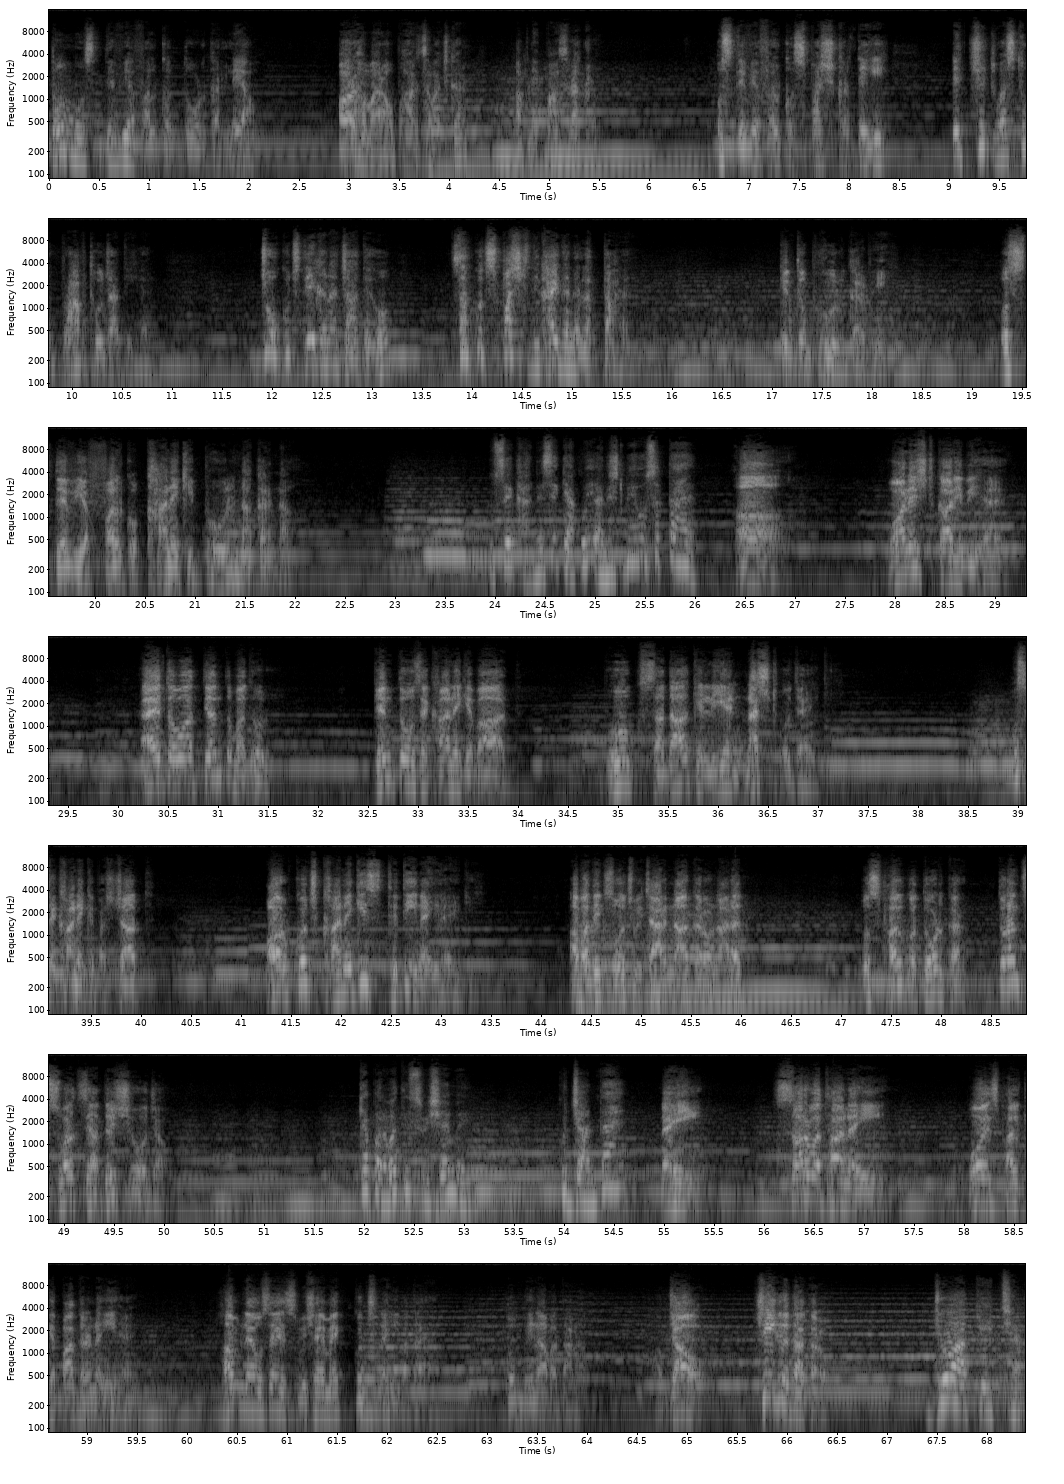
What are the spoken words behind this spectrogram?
तुम उस दिव्य फल को तोड़कर ले आओ और हमारा उपहार समझकर अपने पास रख लो। उस दिव्य फल को स्पर्श करते ही इच्छित वस्तु प्राप्त हो जाती है। जो कुछ देखना चाहते हो सब कुछ स्पष्ट दिखाई देने लगता है। किंतु भूल कर भी उस दिव्य फल को खाने की भूल न करना। उसे खाने से क्या कोई अनिष्ट भी हो सकता है? हाँ वो अनिष्टकारी भी है। है तो वो अत्यंत मधुर। किंतु उसे खाने के बाद भूख सदा के लिए नष्ट हो जाएगी। उसे खाने के पश्चात और कुछ खाने की स्थिति नहीं रहेगी। अब अधिक सोच विचार ना करो नारद। उस फल को तोड़कर तुरंत स्वर्ग से अदृश्य हो जाओ। क्या पर्वत इस विषय में कुछ जानता है? नहीं सर्वथा नहीं। वो इस फल के पात्र नहीं है। हमने उसे इस विषय में कुछ नहीं बताया। तुम भी ना बताना। अब जाओ शीघ्रता करो। जो आपकी इच्छा।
